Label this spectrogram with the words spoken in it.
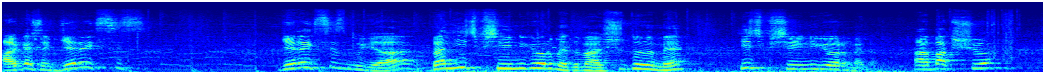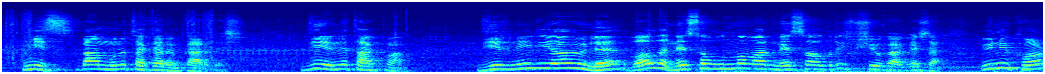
Arkadaşlar gereksiz. Gereksiz bu ya. Ben hiçbir şeyini görmedim ha. Şu dövme hiçbir şeyini görmedim. Ha bak şu mis. Ben bunu takarım kardeş. Diğerini takmam. Diğeri neydi ya öyle? Valla ne savunma var ne saldırı hiçbir şey yok arkadaşlar. Unicorn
